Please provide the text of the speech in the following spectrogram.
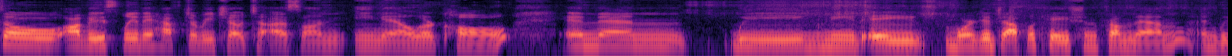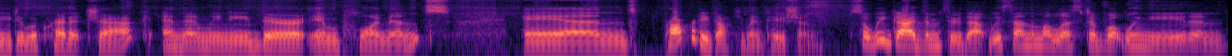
So obviously they have to reach out to us on email or call. And then we need a mortgage application from them and we do a credit check. And then we need their employment and property documentation. So we guide them through that. We send them a list of what we need and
